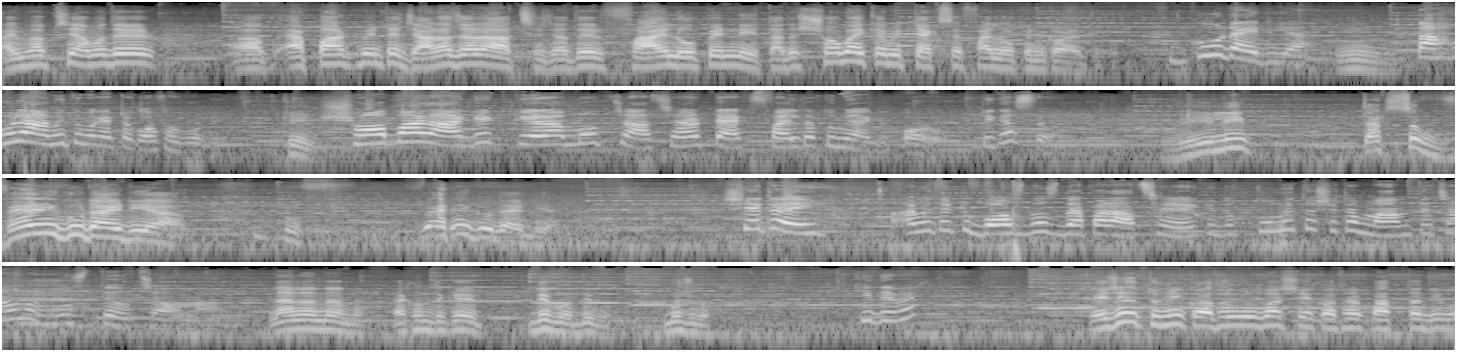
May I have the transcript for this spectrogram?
আমি ভাবছি আমাদের অ্যাপার্টমেন্টে যারা যারা আছে যাদের ফাইল ওপেন নেই তাদের সবাইকে আমি ট্যাক্সের ফাইল ওপেন করে দেবো। গুড আইডিয়া তাহলে আমি তোমাকে একটা কথা বলি। কি? সবার আগে কেরামত চাচার ট্যাক্স ফাইলটা তুমি আগে করো ঠিক আছে? Really that's a very good idea very good idea সেটাই আমি তো একটু বস বস ব্যাপার আছে কিন্তু তুমি তো সেটা মানতে চাও না বুঝতেও চাও না। না না না না এখন থেকে দেবো দেবো বুঝব। কি দেবে? এই যে তুমি কথা বলবা সে কথার পাত্তা দিব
